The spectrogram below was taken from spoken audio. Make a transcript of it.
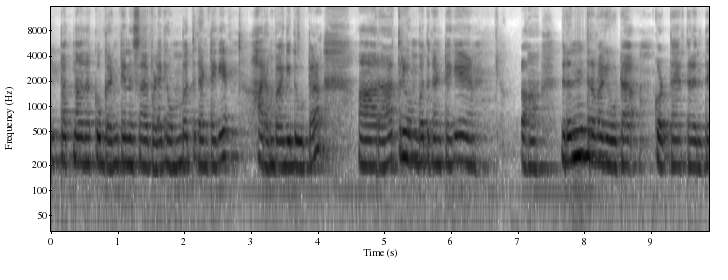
ಇಪ್ಪತ್ನಾಲ್ಕು ಗಂಟೆನೂ ಸಹ ಬೆಳಗ್ಗೆ ಒಂಬತ್ತು ಗಂಟೆಗೆ ಆರಂಭ ಆಗಿದ್ದು ಊಟ. ರಾತ್ರಿ ಒಂಬತ್ತು ಗಂಟೆಗೆ ನಿರಂತರವಾಗಿ ಊಟ ಕೊಡ್ತಾ ಇರ್ತಾರಂತೆ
